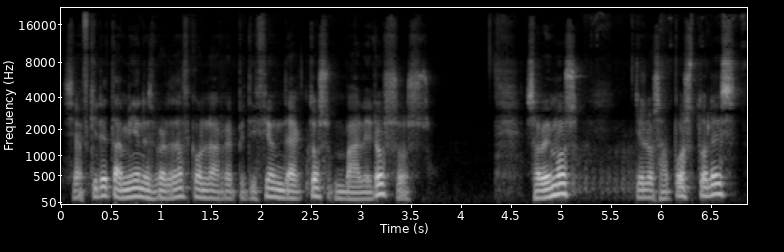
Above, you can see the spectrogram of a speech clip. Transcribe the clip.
se adquiere también, es verdad, con la repetición de actos valerosos. Sabemos que los apóstoles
